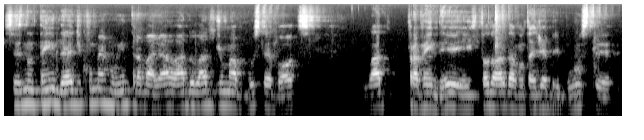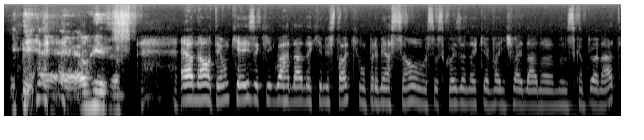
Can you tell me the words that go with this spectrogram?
Vocês não têm ideia de como é ruim trabalhar lá do lado de uma booster box, lá para vender e toda hora dá vontade de abrir booster. é, é, horrível. É, não, tem um case aqui guardado aqui no estoque com premiação, essas coisas né, que a gente vai dar no, nos campeonatos.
